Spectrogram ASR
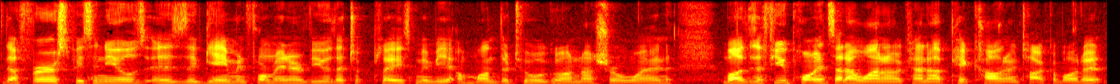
The first piece of news is the Game Informer interview that took place maybe a month or two ago. I'm not sure when, but there's a few points that I want to kind of pick out and talk about it.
